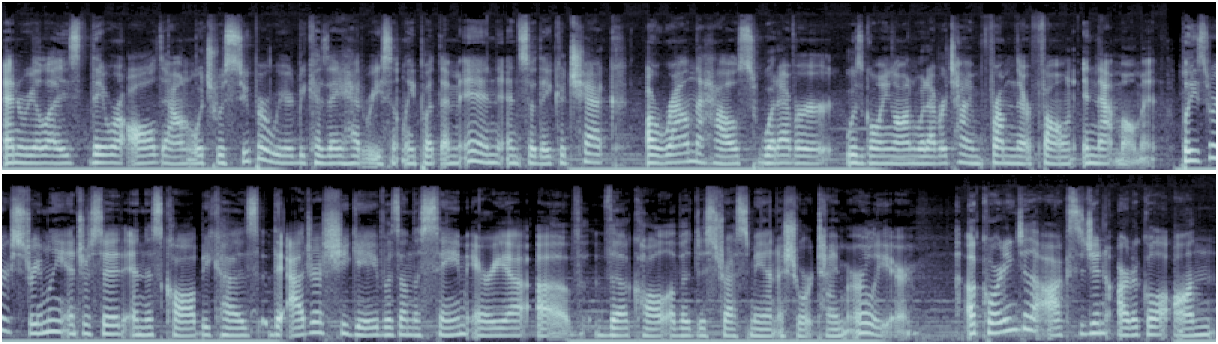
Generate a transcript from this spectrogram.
and realized they were all down, which was super weird because they had recently put them in. And so they could check around the house whatever was going on, whatever time from their phone in that moment. Police were extremely interested in this call because the address she gave was on the same area of the call of a distressed man a short time earlier. According to the Oxygen article on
